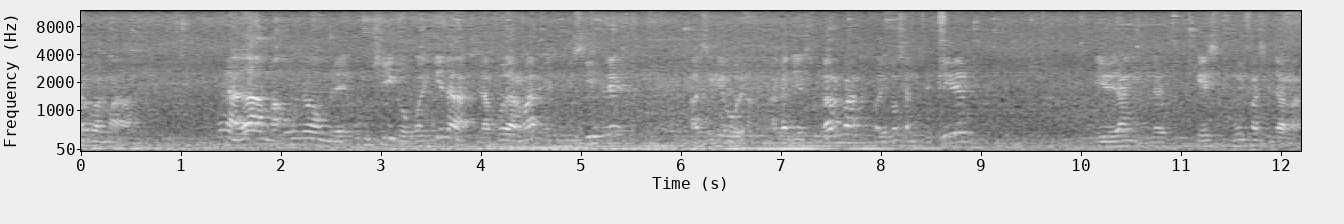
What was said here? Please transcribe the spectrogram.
armada. Una dama, un hombre, un chico, cualquiera la puede armar, es muy simple. Así que bueno, acá tienen su carpa, cualquier cosa nos escriben y verán que es muy fácil de armar.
